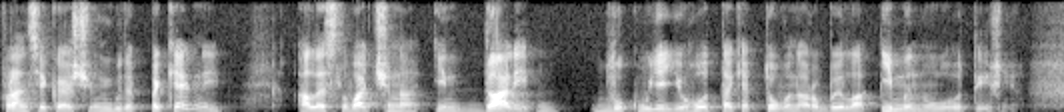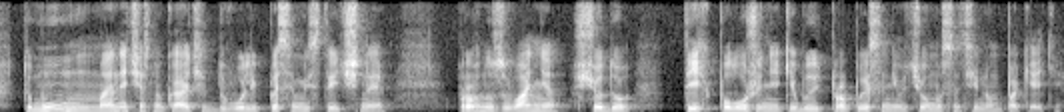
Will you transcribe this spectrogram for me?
Франція каже, що він буде пекельний, але Словаччина і далі блокує його, так як то вона робила і минулого тижня. Тому в мене, чесно кажучи, доволі песимістичне прогнозування щодо тих положень, які будуть прописані у цьому санкційному пакеті.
